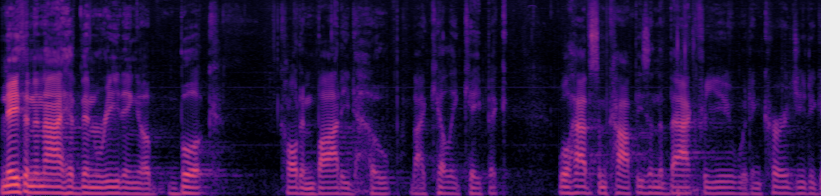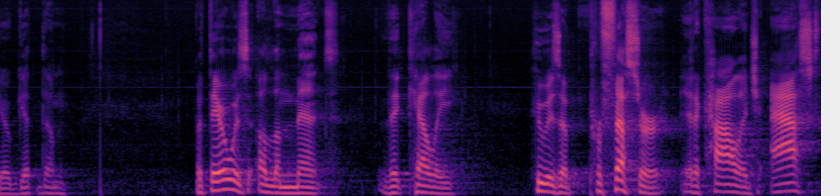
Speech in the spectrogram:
Nathan and I have been reading a book called Embodied Hope by Kelly Kapic. We'll have some copies in the back for you, would encourage you to go get them. But there was a lament that Kelly who is a professor at a college, asked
